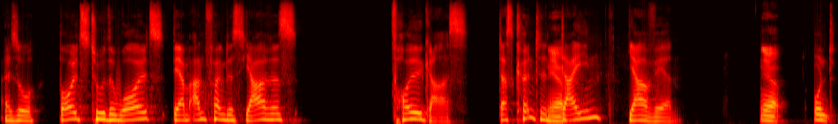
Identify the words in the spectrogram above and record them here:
Also Balls to the Walls, wer am Anfang des Jahres Vollgas. Das könnte Ja. dein Jahr werden. Ja, und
